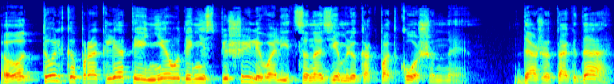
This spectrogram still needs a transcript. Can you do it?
Вот только проклятые неуды не спешили валиться на землю, как подкошенные. Даже тогда,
